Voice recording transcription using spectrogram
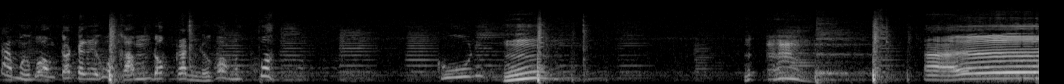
ถ้ามือโบงตอนจังไงกูคำดอกกันหรือก็มันปะกูนี่อืมอ่าเออ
